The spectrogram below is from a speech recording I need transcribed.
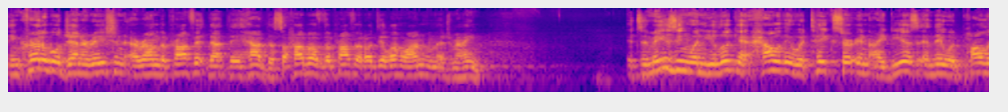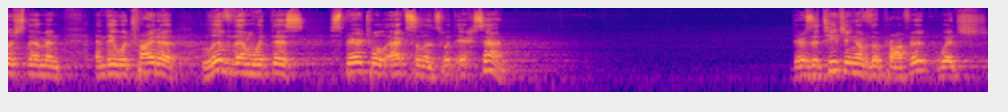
incredible generation around the Prophet that they had, the Sahaba of the Prophet radiallahu anhum ajma'in. It's amazing when you look at how they would take certain ideas and they would polish them and, and they would try to live them with this spiritual excellence, with ihsan. There's a teaching of the Prophet, which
